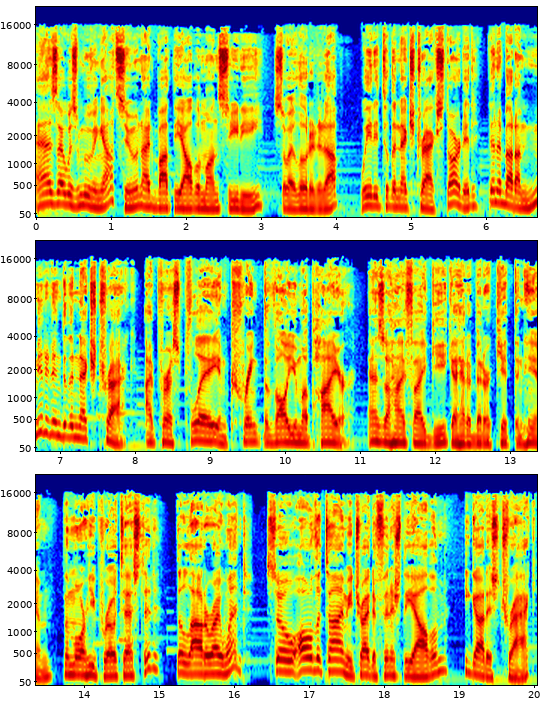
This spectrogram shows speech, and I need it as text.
As I was moving out soon, I'd bought the album on CD, so I loaded it up, waited till the next track started, then about a minute into the next track, I pressed play and cranked the volume up higher. As a hi fi geek, I had a better kit than him. The more he protested, the louder I went. So, all the time he tried to finish the album, he got his track,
